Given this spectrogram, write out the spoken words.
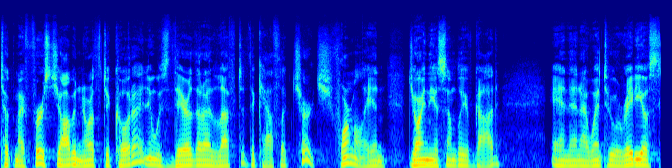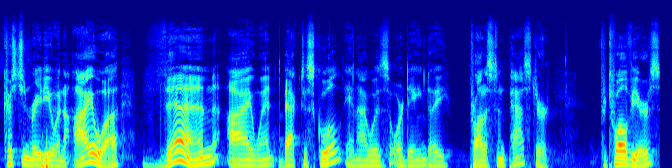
Took my first job in North Dakota, and it was there that I left the Catholic Church formally and joined the Assembly of God. And then I went to a radio, Christian radio in Iowa. Then I went back to school and I was ordained a Protestant pastor for 12 years.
